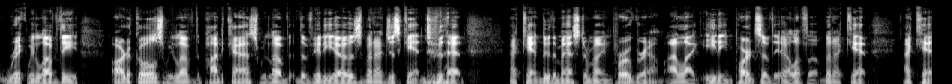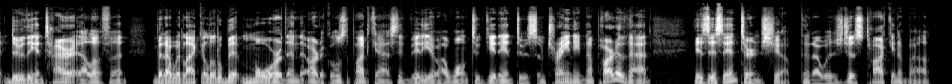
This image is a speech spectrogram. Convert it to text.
Rick, we love the articles, we love the podcasts, we love the videos, but I just can't do that. I can't do the mastermind program. I like eating parts of the elephant, but I can't I can't do the entire elephant, but I would like a little bit more than the articles, the podcast and video. I want to get into some training. Now, part of that is this internship that I was just talking about.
